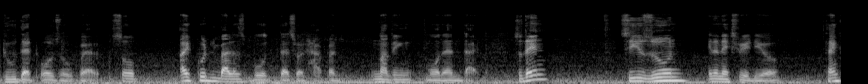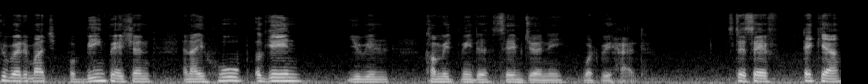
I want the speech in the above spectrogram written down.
do that also well. So i couldn't balance both that's what happened nothing more than that. So then see you soon in the next video. Thank you very much for being patient and i hope again you will come with me the same journey what we had. Stay safe. Take care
